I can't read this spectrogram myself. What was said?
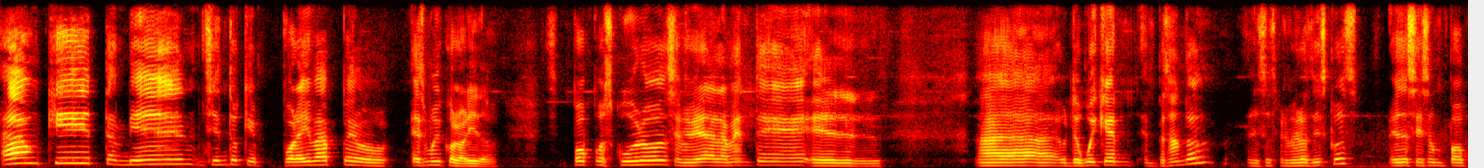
Aunque también siento que por ahí va, pero es muy colorido pop oscuro, se me viene a la mente el uh, The Weeknd empezando, esos primeros discos. Ese sí es un pop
